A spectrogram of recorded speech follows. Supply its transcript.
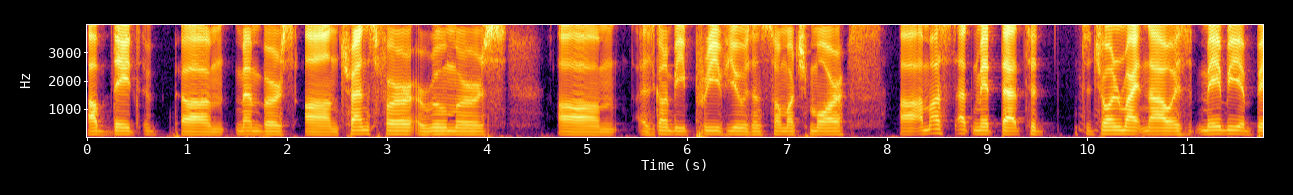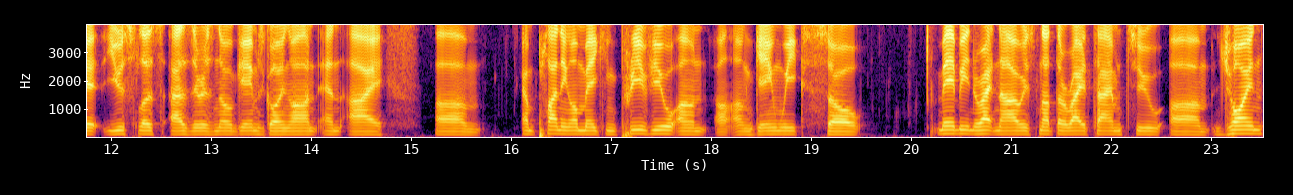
update um, members on transfer rumors. Um, there's gonna be previews and so much more. Uh, I must admit that to to join right now is maybe a bit useless as there is no games going on, and I um, am planning on making preview on on game weeks. So maybe right now is not the right time to um, join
